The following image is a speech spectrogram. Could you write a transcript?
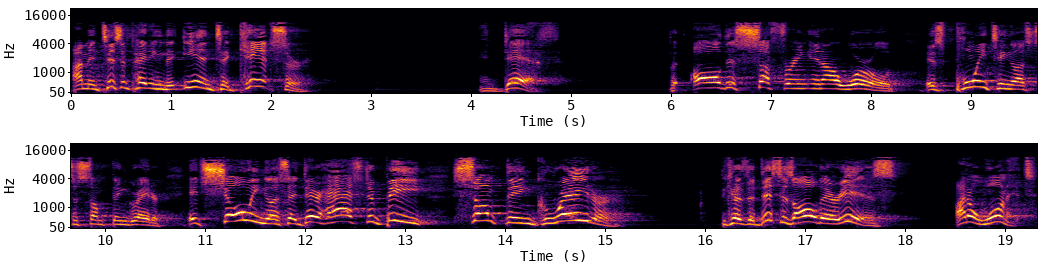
I'm anticipating the end to cancer and death. But all this suffering in our world is pointing us to something greater. It's showing us that there has to be something greater. Because if this is all there is, I don't want it.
